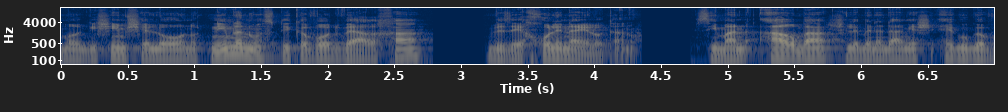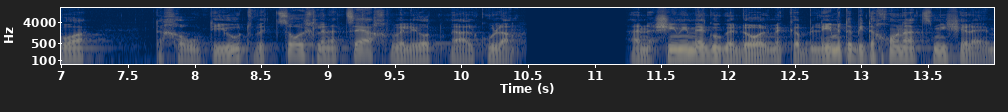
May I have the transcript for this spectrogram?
מרגישים שלא נותנים לנו מספיק כבוד והערכה, וזה יכול לנהל אותנו. סימן 4 שלבן אדם יש אגו גבוה, תחרותיות וצורך לנצח ולהיות מעל כולם. אנשים עם אגו גדול מקבלים את הביטחון העצמי שלהם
